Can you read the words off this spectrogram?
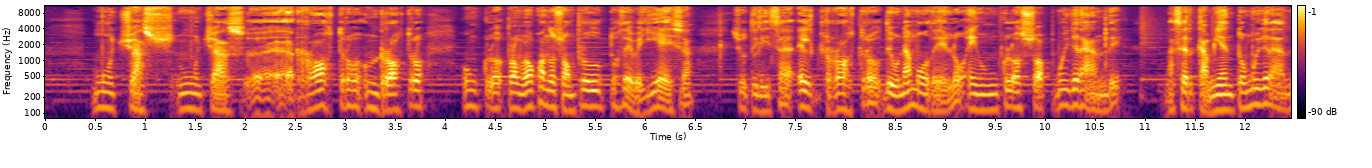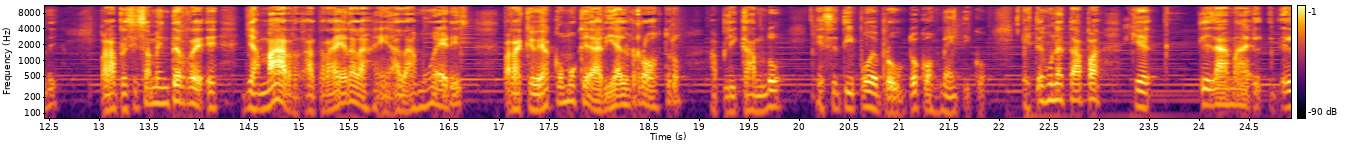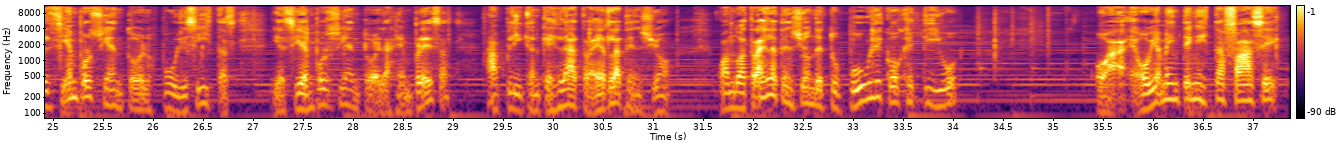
muchas, muchas eh, rostros, un rostro, un, por lo menos cuando son productos de belleza, se utiliza el rostro de una modelo en un close-up muy grande, un acercamiento muy grande, para precisamente eh, llamar, atraer a las, a las mujeres para que vea cómo quedaría el rostro aplicando ese tipo de producto cosmético. Esta es una etapa que la, el 100% de los publicistas y el 100% de las empresas aplican, que es la atraer la atención. Cuando atraes la atención de tu público objetivo, obviamente en esta fase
